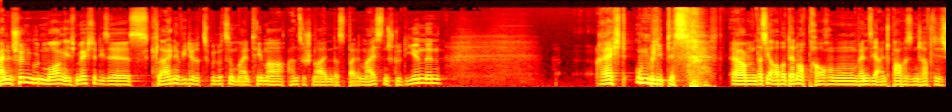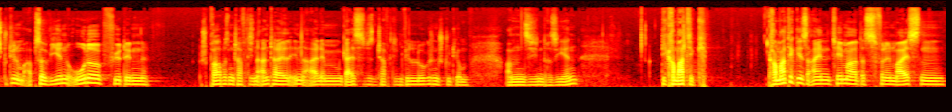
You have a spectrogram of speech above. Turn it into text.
Einen schönen guten Morgen. Ich möchte dieses kleine Video dazu benutzen, um ein Thema anzuschneiden, das bei den meisten Studierenden recht unbeliebt ist, ähm, das sie aber dennoch brauchen, wenn sie ein sprachwissenschaftliches Studium absolvieren oder für den sprachwissenschaftlichen Anteil in einem geisteswissenschaftlichen philologischen Studium ähm, sich interessieren. Die Grammatik. Grammatik ist ein Thema, das von den meisten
